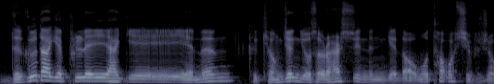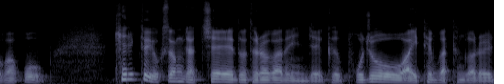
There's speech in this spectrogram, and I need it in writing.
느긋하게 플레이하기에는 그 경쟁 요소를 할 수 있는 게 너무 턱없이 부족하고 캐릭터 육성 자체에도 들어가는 이제 그 보조 아이템 같은 거를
